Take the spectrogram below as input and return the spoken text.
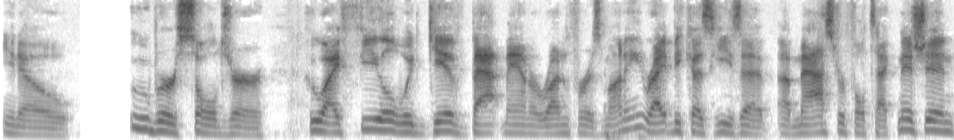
you know, uber soldier who I feel would give Batman a run for his money, right? Because he's a, a masterful technician.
